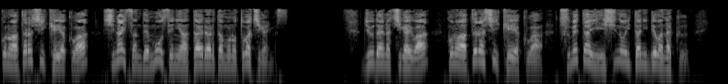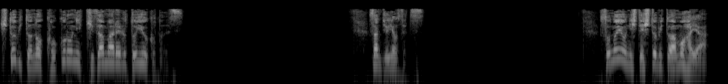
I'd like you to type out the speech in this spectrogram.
この新しい契約は、シナイ山でモーセに与えられたものとは違います。重大な違いは、この新しい契約は、冷たい石の板にではなく、人々の心に刻まれるということです。34節そのようにして人々はもはや、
